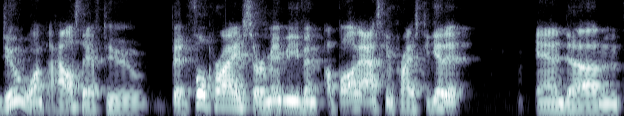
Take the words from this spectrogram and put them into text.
do want the house, they have to bid full price or maybe even above asking price to get it. And um,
